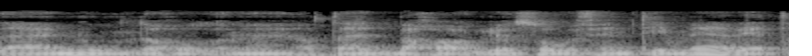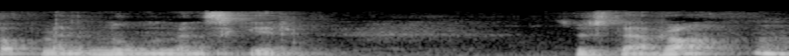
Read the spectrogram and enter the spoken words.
det er noen det holder med At det er behagelig å sove fem timer. Jeg vet at noen mennesker syns det er bra. Mm.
